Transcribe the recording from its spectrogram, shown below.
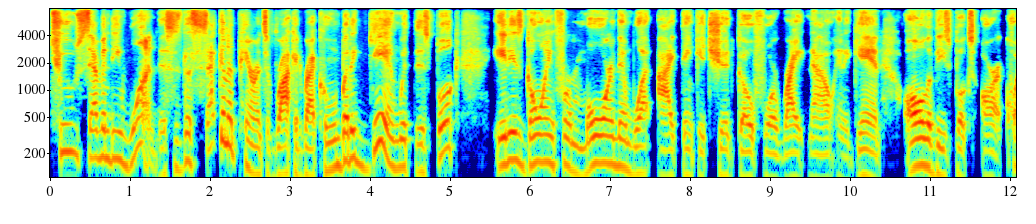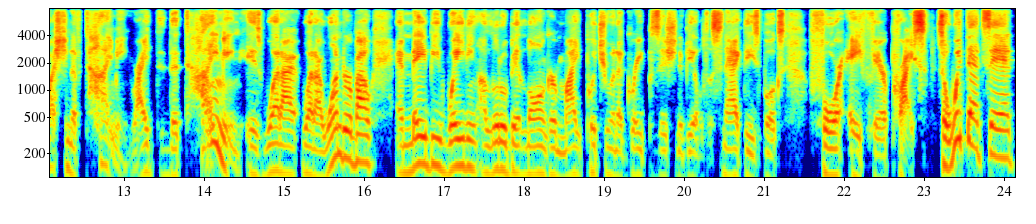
271. This is the second appearance of Rocket Raccoon, but again, with this book, it is going for more than what I think it should go for right now. And again, all of these books are a question of timing, right? The timing is what I what I wonder about, and maybe waiting a little bit longer might put you in a great position to be able to snag these books for a fair price. So, with that said,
